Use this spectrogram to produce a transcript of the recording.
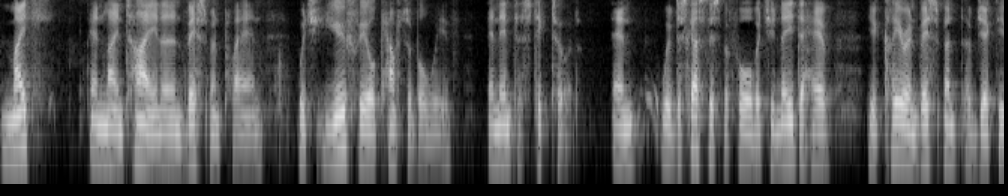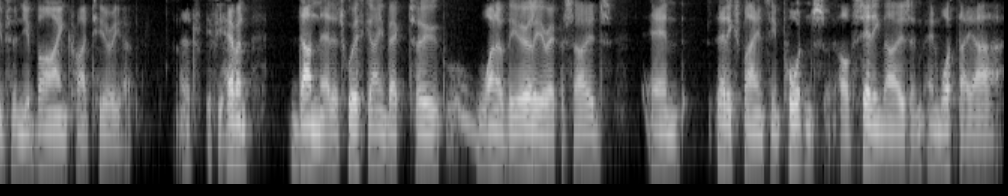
make and maintain an investment plan which you feel comfortable with and then to stick to it. And we've discussed this before, but you need to have your clear investment objectives and your buying criteria. And if you haven't done that, it's worth going back to one of the earlier episodes, and that explains the importance of setting those and, and what they are.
